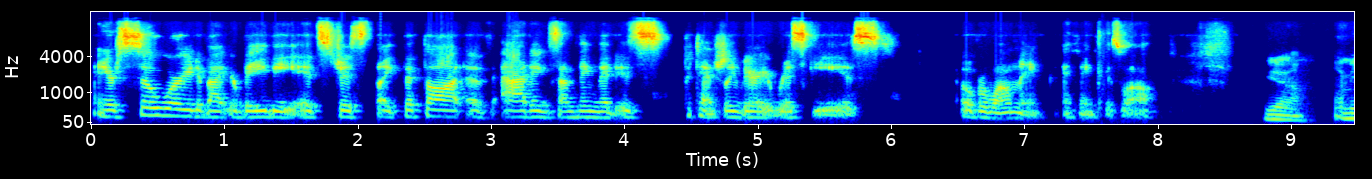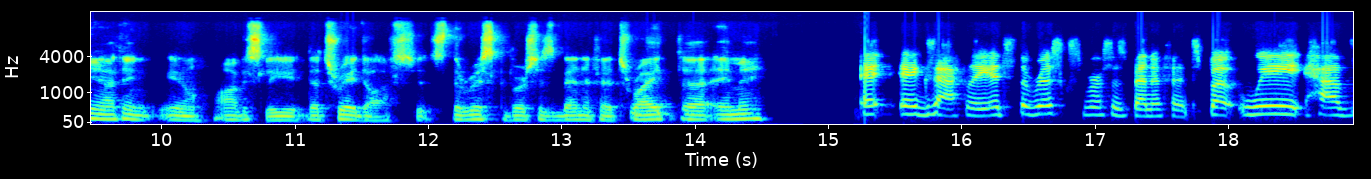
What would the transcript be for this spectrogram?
and you're so worried about your baby, it's just like the thought of adding something that is potentially very risky is overwhelming, I think, as well. Yeah. I mean, I think, you know, obviously the trade offs, it's the risk versus benefits, right, uh, Amy? Exactly. It's the risks versus benefits. But we have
